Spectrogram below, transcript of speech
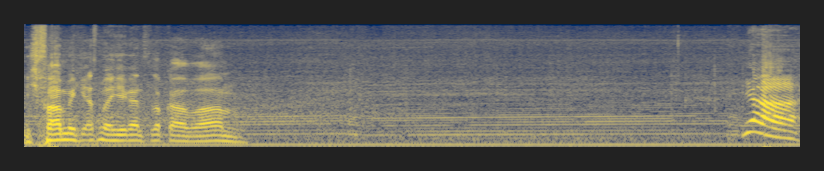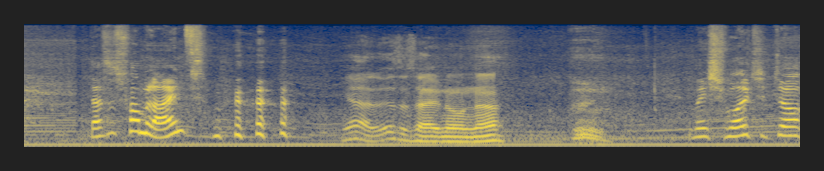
Ich fahre mich erstmal hier ganz locker warm. Ja, das ist Formel 1. Ja, so ist es halt nun, ne? Aber ich wollte doch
